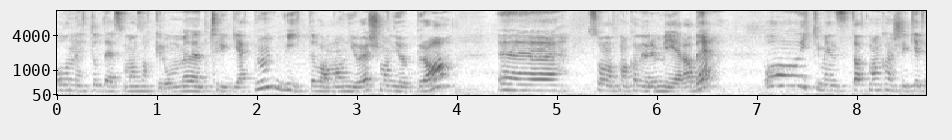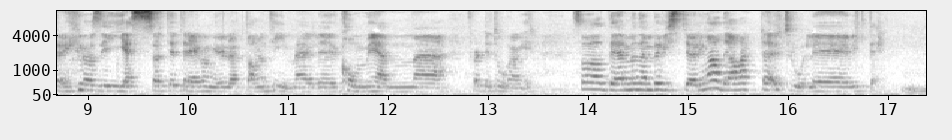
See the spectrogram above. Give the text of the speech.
Og nettopp det som man snakker om med den tryggheten. Vite hva man gjør som man gjør bra. Eh, sånn at man kan gjøre mer av det. Og ikke minst at man kanskje ikke trenger å si 'yes' 73 ganger i løpet av en time, eller 'kom igjen' 42 ganger. Så det med den bevisstgjøringa, det har vært eh, utrolig viktig. Mm.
